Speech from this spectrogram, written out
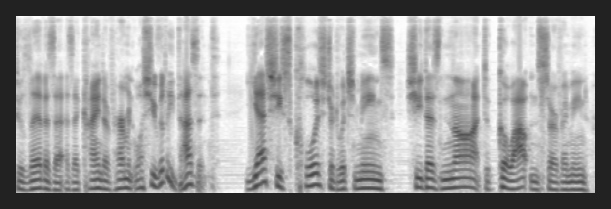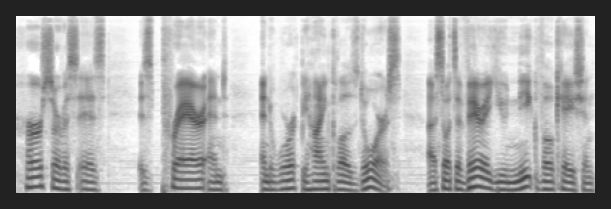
to live as a, as a kind of hermit? Well she really doesn't. Yes she's cloistered which means she does not go out and serve. I mean her service is is prayer and and work behind closed doors. Uh, so it's a very unique vocation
